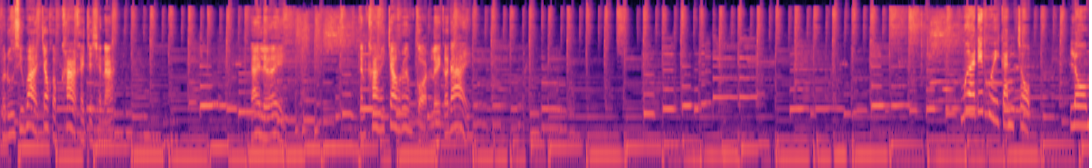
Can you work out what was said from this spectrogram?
มาดูสิว่าเจ้ากับข้าใครจะชนะ ได้เลยงั้นข้าให้เจ้าเริ่มก่อนเลยก็ได้ เมื่อได้คุยกันจบ ลม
